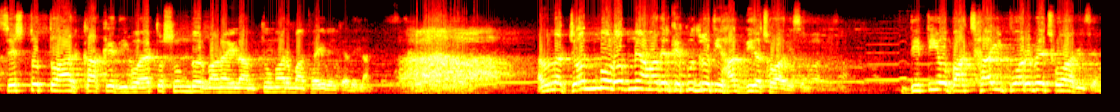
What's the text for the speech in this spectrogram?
শ্রেষ্ঠত্ব আর কাকে দিব? এত সুন্দর বানাইলাম, তোমার মাথায় রেখে দিলাম। আল্লাহ জন্ম লগ্নে আমাদেরকে কুদরতি হাত দিয়ে ছোঁয়া দিছেন দ্বিতীয় বাছাই পর্বে ছোঁয়া দিছেন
